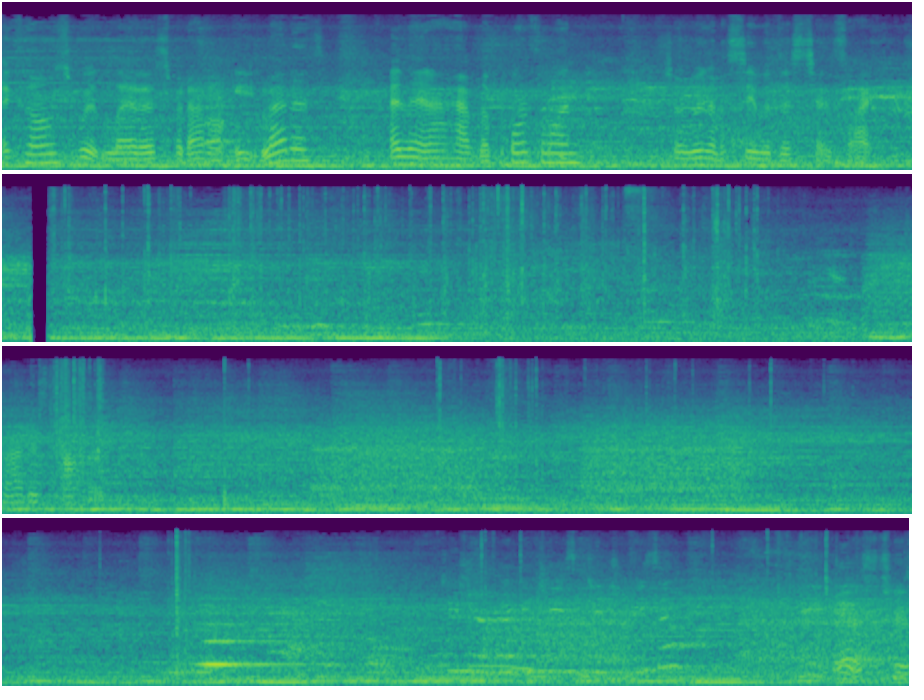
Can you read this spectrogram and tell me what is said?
It comes with lettuce, but I don't eat lettuce. And then I have the pork one. So we're gonna see what this tastes like. Try this taco. This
